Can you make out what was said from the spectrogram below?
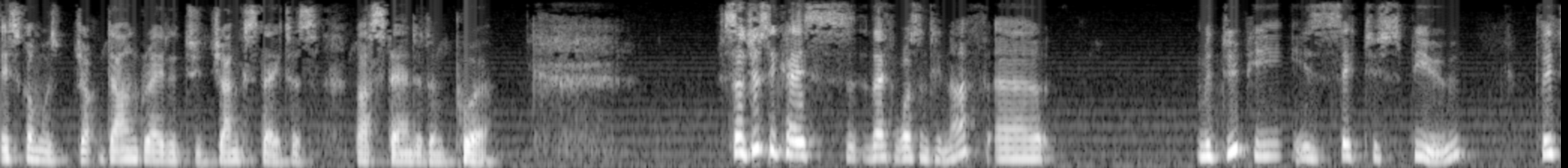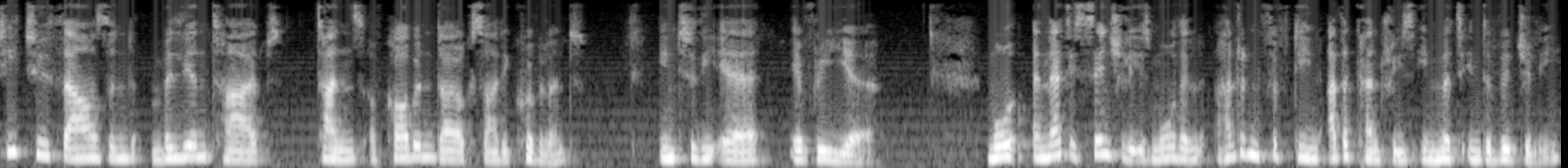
Eskom was ju- downgraded to junk status by Standard and Poor. So just in case that wasn't enough, uh, Medupi is set to spew 32,000 million types, tons of carbon dioxide equivalent into the air every year. More, and that essentially is more than 115 other countries emit individually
